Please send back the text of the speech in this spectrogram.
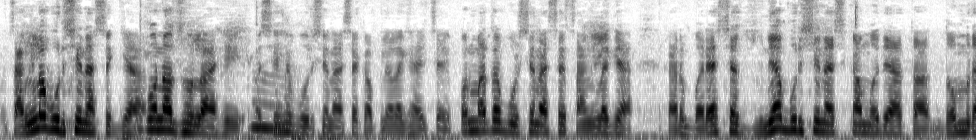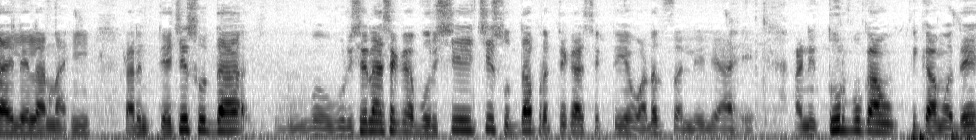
चांगलं बुरशीनाशक घ्या. कोणाझोल आहे असे हे बुरशीनाशक आपल्याला घ्यायचे आहे. पण मात्र बुरशीनाशक चांगलं घ्या. कारण बऱ्याचशा जुन्या बुरशीनाशकामध्ये आता दम राहिलेला नाही. कारण त्याची सुद्धा बुरशीनाशक बुरशीची सुद्धा प्रतिकारशक्ती हे वाढत चाललेली आहे. आणि तूर पिका पिकामध्ये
